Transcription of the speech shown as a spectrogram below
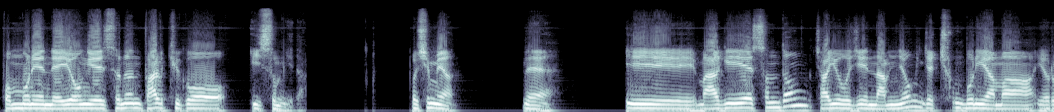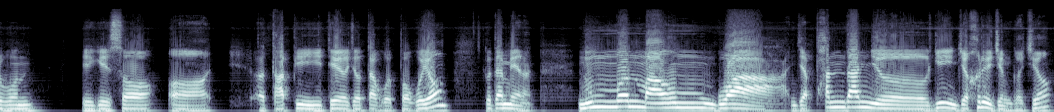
본문의 내용에서는 밝히고 있습니다. 보시면, 네. 이 마귀의 선동, 자유의지 남용, 이제 충분히 아마 여러분 여기서, 어, 답이 되어졌다고 보고요. 그 다음에는 눈먼 마음과 이제 판단력이 이제 흐려진 거죠.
